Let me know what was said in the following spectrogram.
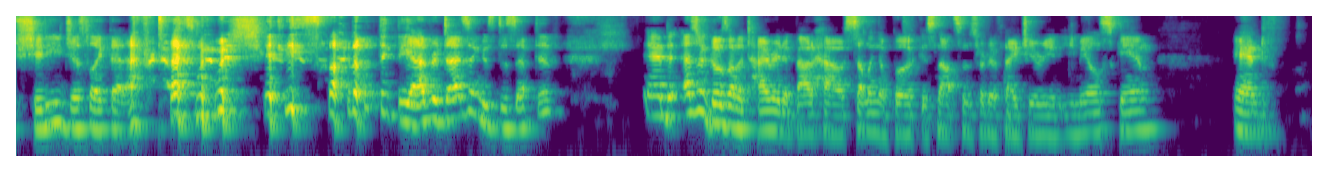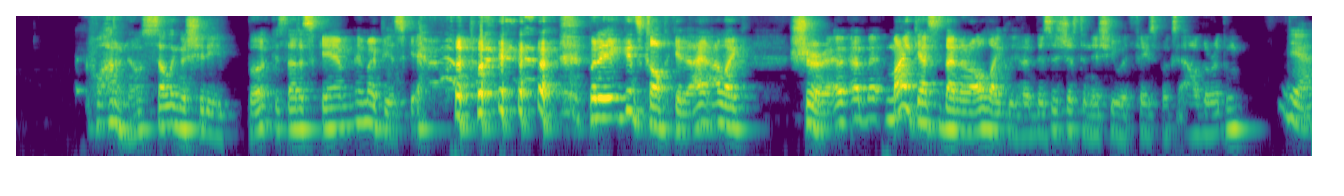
shitty just like that advertisement was shitty, so I don't think the advertising is deceptive. And Ezra goes on a tirade about how selling a book is not some sort of Nigerian email scam. And well, I don't know, selling a shitty book, is that a scam? It might be a scam. but it gets complicated. I, I like sure. Uh, uh, my guess is that in all likelihood this is just an issue with Facebook's algorithm. Yeah.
